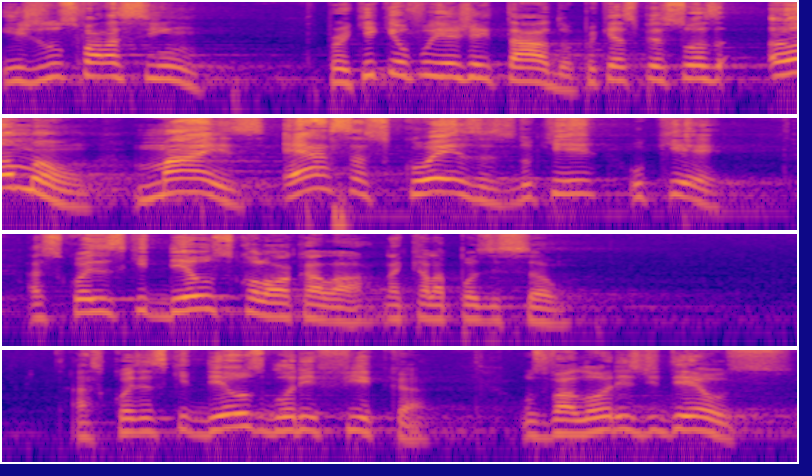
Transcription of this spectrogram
E Jesus fala assim: por que, que eu fui rejeitado? Porque as pessoas amam mais essas coisas do que o quê? As coisas que Deus coloca lá, naquela posição. As coisas que Deus glorifica, os valores de Deus.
